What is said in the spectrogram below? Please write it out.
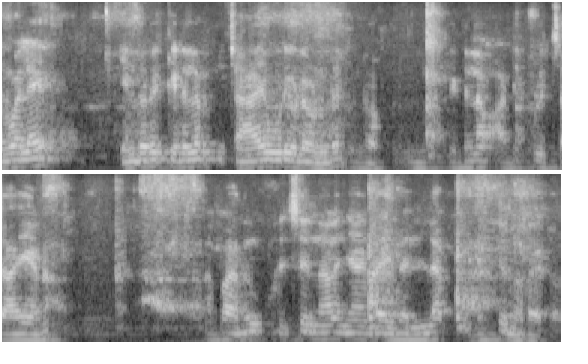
അതുപോലെ എന്റെ ഒരു കിടലം ചായ കൂടി ഇവിടെ ഉണ്ട്. കിടലം അടിപൊളി ചായയാണ്. അപ്പോൾ അതും കുടിച്ച് ഞാൻ ഇതെല്ലാം എടുക്കുന്നത് കേട്ടോ.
